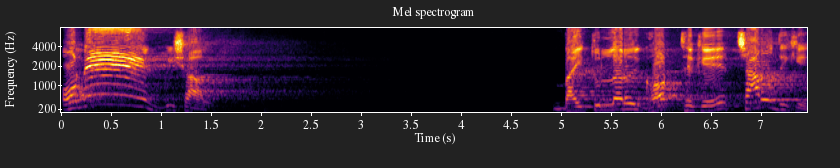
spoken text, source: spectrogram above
অনেক বিশাল। বাইতুল্লাহর ওই ঘর থেকে চারোদিকে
